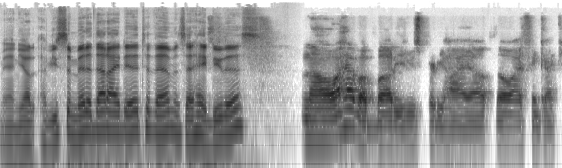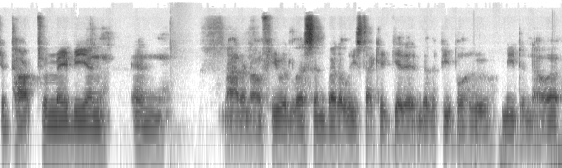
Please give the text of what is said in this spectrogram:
man. You have you submitted that idea to them and said, "Hey, do this"? No, I have a buddy who's pretty high up, though. I think I could talk to him maybe, and and I don't know if he would listen, but at least I could get it into the people who need to know it.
